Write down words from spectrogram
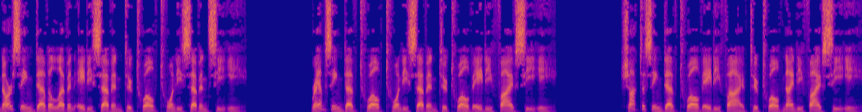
Narsingh Dev 1187–1227 CE Ramsingh Dev 1227–1285 CE Shaktisingh Dev 1285–1295 CE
